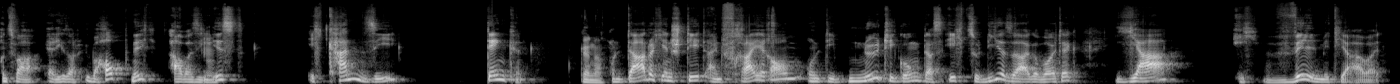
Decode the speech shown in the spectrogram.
und zwar ehrlich gesagt überhaupt nicht, aber sie mhm. ist, ich kann sie denken. Genau. Und dadurch entsteht ein Freiraum und die Nötigung, dass ich zu dir sage, Wojtek, ja, ich will mit dir arbeiten.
